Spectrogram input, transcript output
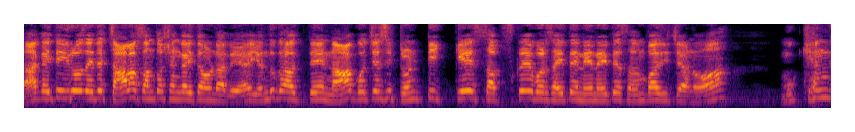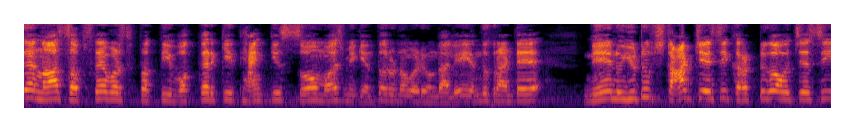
నాకైతే ఈ రోజు అయితే చాలా సంతోషంగా అయితే ఉండదు ఎందుకు అయితే నాకు వచ్చేసి ట్వంటీ కే సబ్స్క్రైబర్స్ అయితే నేనైతే సంపాదించాను. ముఖ్యంగా నా సబ్స్క్రైబర్స్ ప్రతి ఒక్కరికి థ్యాంక్ యూ సో మచ్. మీకు ఎంతో రుణపడి ఉండాలి. ఎందుకు అంటే నేను యూట్యూబ్ స్టార్ట్ చేసి కరెక్ట్గా వచ్చేసి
